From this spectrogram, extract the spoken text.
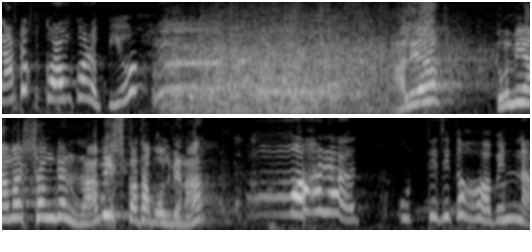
নাটক কম করো পিও আলিয়া তুমি আমার সঙ্গে রাবিশ কথা বলবে না? মহারাজ উত্তেজিত হবেন না।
